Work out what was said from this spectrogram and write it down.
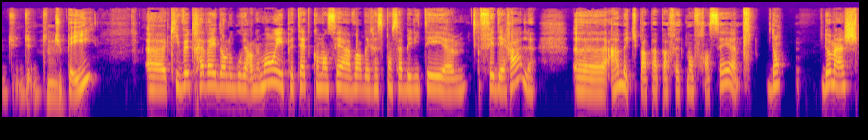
du, du, hmm. pays. qui veut travailler dans le gouvernement et peut-être commencer à avoir des responsabilités fédérales. ah mais tu parles pas parfaitement français. Non, dommage.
